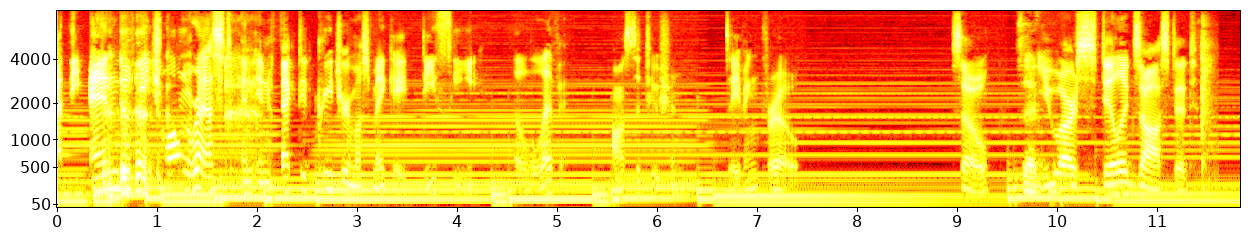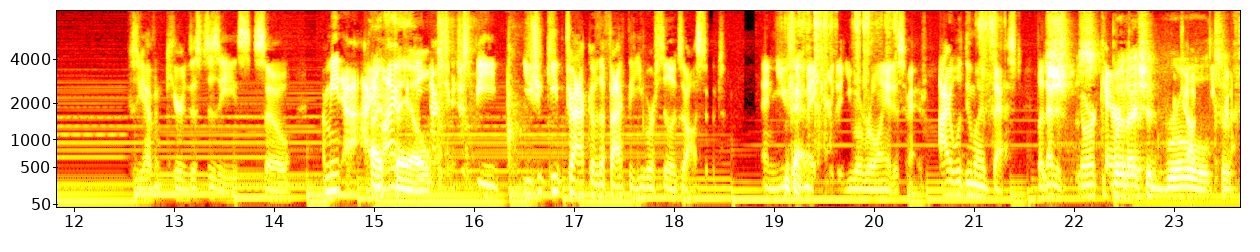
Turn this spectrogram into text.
At the end of each long rest, an infected creature must make a DC 11 Constitution saving throw. So that- you are still exhausted because you haven't cured this disease. So, I mean, I, I in my fail. opinion, that should just be you should keep track of the fact that you are still exhausted, and you Okay. should make sure that you are rolling at disadvantage. I will do my best, but that is your character. But I should roll keep to track.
